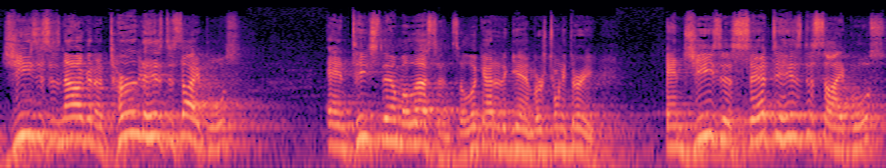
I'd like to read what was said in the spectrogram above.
Jesus is now going to turn to his disciples and teach them a lesson. So look at it again, verse 23. And Jesus said to his disciples,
